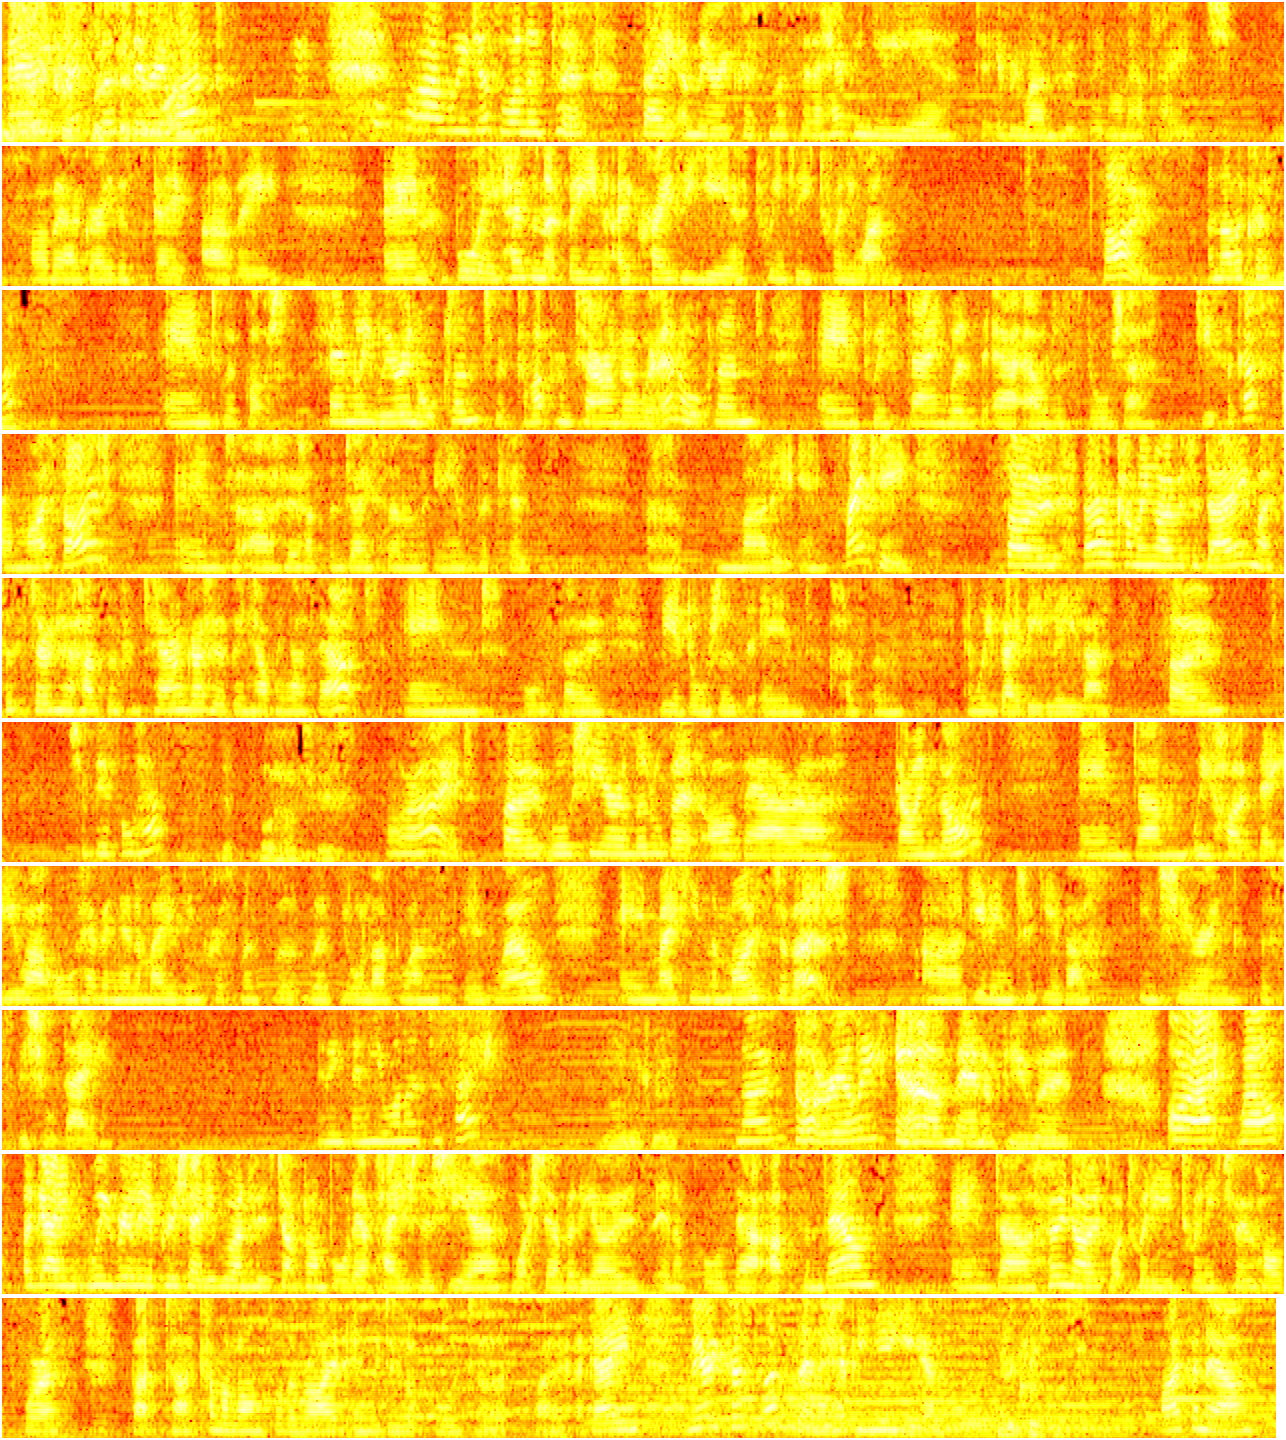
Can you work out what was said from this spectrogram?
Merry Christmas, everyone. well, we just wanted to say a Merry Christmas and a Happy New Year to everyone who's been on our page Yes. of our Great Escape RV. And boy, hasn't it been a crazy year, 2021. So, another Christmas, and we've got family. We're in Auckland. We've come up from Tauranga. We're in Auckland, and we're staying with our eldest daughter, Jessica, from my side, and uh, her husband, Jason, and the kids, uh, Marty and Frankie. So they're all coming over today. My sister and her husband from Tauranga who have been helping us out, and also their daughters and husbands, and we baby Leela. So should be a full house. Yep, full house views. All right. So we'll share a little bit of our uh, goings on, and um, we hope that you are all having an amazing Christmas with, with your loved ones as well, and making the most of it, uh, getting together and sharing this special day. Anything you wanted to say? No, not really. No, not really. Man, a few words. All right. Well, again, we really appreciate everyone who's jumped on board our page this year, watched our videos, and of course our ups and downs. And uh, who knows what 2022 holds for us? But uh, come along for the ride, and we do look forward to it. So again, Merry Christmas and a Happy New Year. Merry Christmas. Bye for now.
